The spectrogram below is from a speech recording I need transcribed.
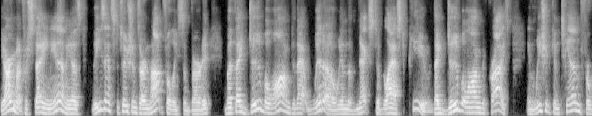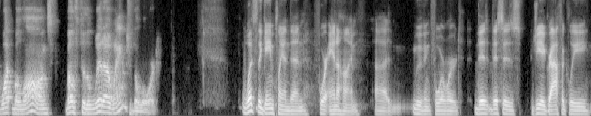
The argument for staying in is these institutions are not fully subverted, but they do belong to that widow in the next to last pew. They do belong to Christ, and we should contend for what belongs both to the widow and to the Lord what's the game plan then for Anaheim uh, moving forward? This this is geographically.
